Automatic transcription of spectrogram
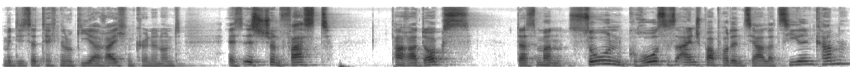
mit dieser Technologie erreichen können. Und es ist schon fast paradox, dass man so ein großes Einsparpotenzial erzielen kann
